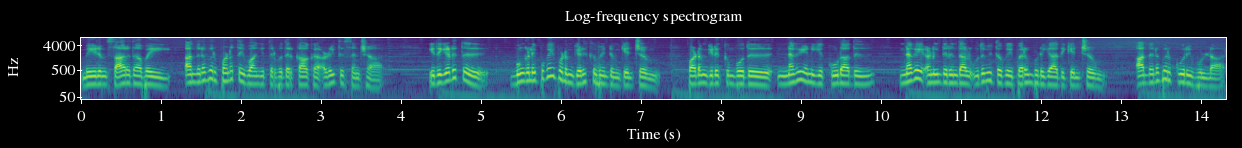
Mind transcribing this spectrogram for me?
மேலும் சாரதாவை அந்த நபர் பணத்தை வாங்கித் தருவதற்காக அழைத்து சென்றார். இதையடுத்து உங்களை புகைப்படம் எடுக்க வேண்டும் என்றும் படம் எடுக்கும்போது நகை அணியக்கூடாது நகை அணிந்திருந்தால் உதவித்தொகை பெற முடியாது என்றும் அந்த நபர் கூறியுள்ளார்.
